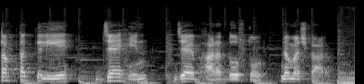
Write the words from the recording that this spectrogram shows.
तब तक के लिए जय हिंद, जय भारत दोस्तों। नमस्कार।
